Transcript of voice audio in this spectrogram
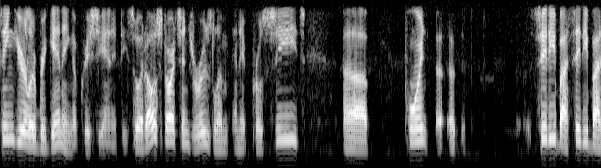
singular beginning of Christianity. So it all starts in Jerusalem and it proceeds uh, point uh, uh, city by city by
